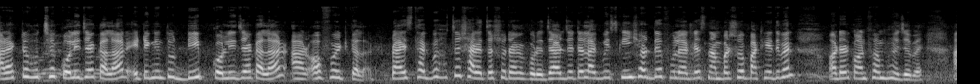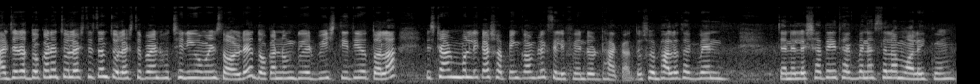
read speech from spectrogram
আর একটা হচ্ছে কলিজা কালার, এটা কিন্তু ডিপ কলিজা কালার আর অফ হোয়াইট কালার। প্রাইস থাকবে হচ্ছে সাড়ে চারশো টাকা করে। যার যেটা লাগবে স্ক্রিনশট দিয়ে ফুল অ্যাড্রেস নাম্বার সহ পাঠিয়ে দেবেন অর্ডার কনফার্ম হয়ে যাবে। আর যারা দোকানে চলে আসতে চান, চলে আসতে পারেন হচ্ছে নিউমেন্স অলরে দোকান নং দুয়ের বিশ, তৃতীয় তলা star Mallika shopping complex elephant road Dhaka. তো সব ভালো থাকবেন চ্যানেলের সাথেই থাকবেন, আসসালামু আলাইকুম।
